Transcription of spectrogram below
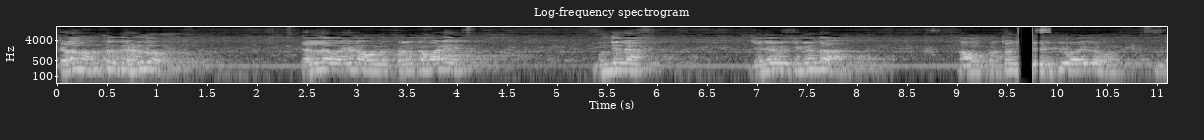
ಕೆಳಮ ಹಂತದಿಂದ ಹಿಡಿದು ಎಲ್ಲವರೆಗೂ ನಾವು ಪ್ರಯತ್ನ ಮಾಡಿ ಮುಂದಿನ ಜನವರಿ ತಿಂಗಳಿಂದ ನಾವು ಪ್ರತಿಯೊಂದು ಪಿ ವೈಸು ಇಂಥ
